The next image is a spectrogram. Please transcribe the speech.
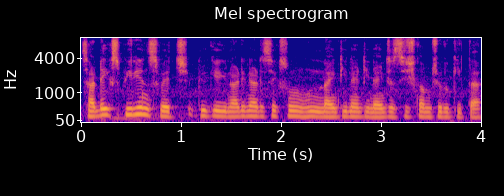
ਸਾਡੇ ਐਕਸਪੀਰੀਅੰਸ ਵਿੱਚ ਕਿਉਂਕਿ 1996 ਨੂੰ ਹੁਣ 1999 ਚ ਅਸੀਂ ਕੰਮ ਸ਼ੁਰੂ ਕੀਤਾ।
